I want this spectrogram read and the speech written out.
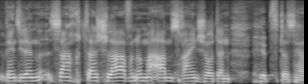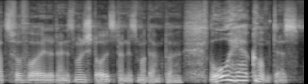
wenn sie dann sacht da schlafen und man abends reinschaut, dann hüpft das Herz vor Freude, dann ist man stolz, dann ist man dankbar. Woher kommt das?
